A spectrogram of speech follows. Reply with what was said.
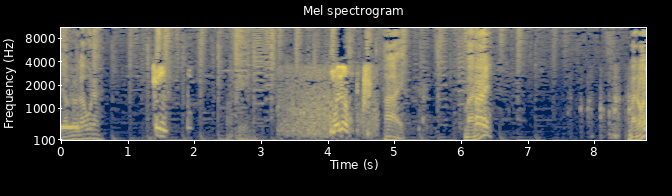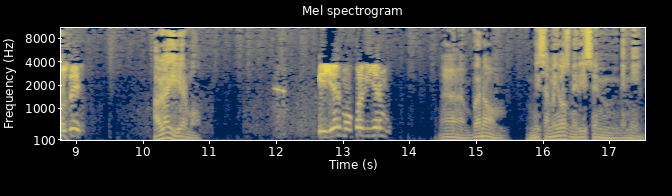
¿Te hablo Laura? Sí. Ok. Bueno, Hi. ¿Manuel? ¿Manuel? José, Habla Guillermo. Guillermo, ¿cuál Guillermo? Ah, bueno, mis amigos me dicen Memín.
